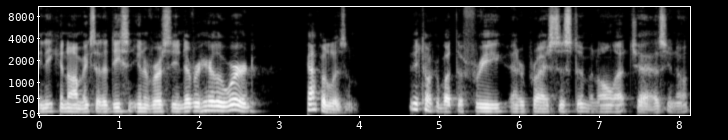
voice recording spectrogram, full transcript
in economics at a decent university and never hear the word capitalism. They talk about the free enterprise system and all that jazz, you know.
